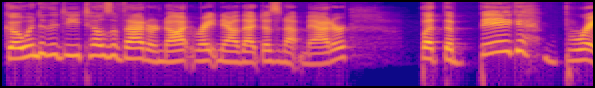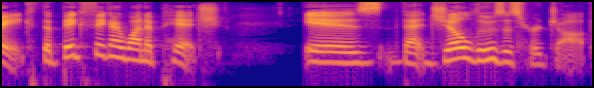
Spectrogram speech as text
go into the details of that or not right now. That does not matter. But the big break, the big thing I want to pitch is that Jill loses her job.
